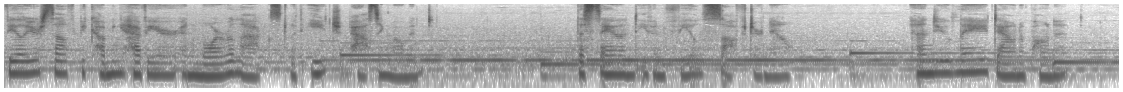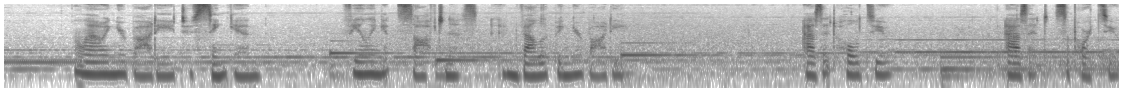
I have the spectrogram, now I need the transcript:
Feel yourself becoming heavier and more relaxed with each passing moment. The sand even feels softer now, and you lay down upon it, allowing your body to sink in, feeling its softness enveloping your body as it holds you, as it supports you.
